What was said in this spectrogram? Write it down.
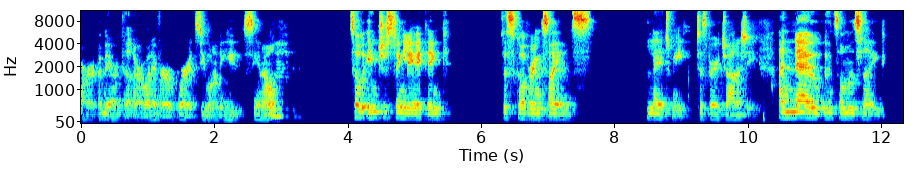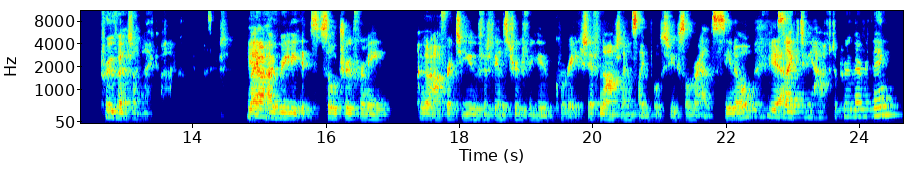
or a miracle or whatever words you want to use, you know? Mhm. So interestingly, I think discovering science led me to spirituality. And now when someone's like, prove it, I'm like, like, Yeah. I really, it's so true for me. I'm going to offer it to you if it feels true for you. Great. If not, I'll signpost you somewhere else. You know, Yeah. it's like, do we have to prove everything?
